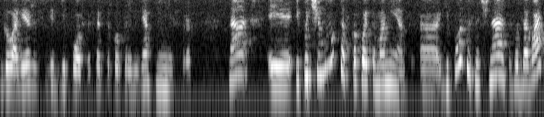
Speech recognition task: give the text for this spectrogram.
в голове же сидит гипофиз, это такой президент министров. Да? И, и почему-то в какой-то момент э, гипофиз начинает выдавать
